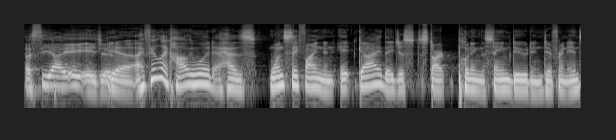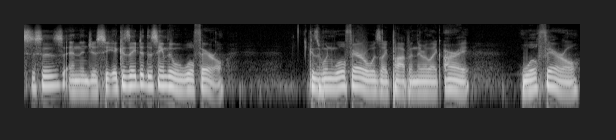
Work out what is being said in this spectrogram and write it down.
a CIA agent. Yeah, I feel like Hollywood has once they find an it guy, they just start putting the same dude in different instances, and then just see because they did the same thing with Will Ferrell. Because when Will Ferrell was like popping, they were like, "All right, Will Ferrell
